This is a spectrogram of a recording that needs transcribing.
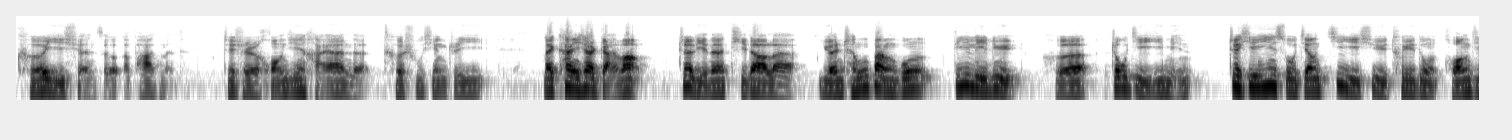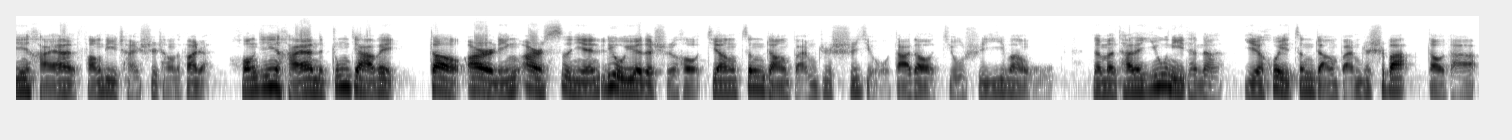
可以选择 apartment，这是黄金海岸的特殊性之一。来看一下展望，这里呢提到了远程办公、低利率和洲际移民这些因素将继续推动黄金海岸房地产市场的发展。黄金海岸的中价位到二零二四年六月的时候将增长百分之十九，达到九十一万五。那么它的 unit 呢也会增长百分之十八，到达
